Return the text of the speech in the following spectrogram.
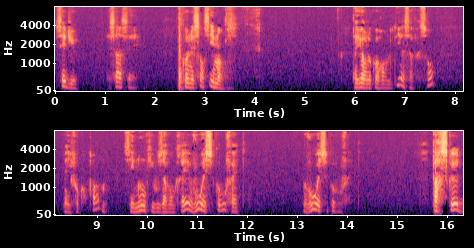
c'est Dieu. Et ça, c'est connaissance immense. D'ailleurs, le Coran le dit à sa façon, mais il faut comprendre, c'est nous qui vous avons créé, vous et ce que vous faites. Vous et ce que vous faites. Parce que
